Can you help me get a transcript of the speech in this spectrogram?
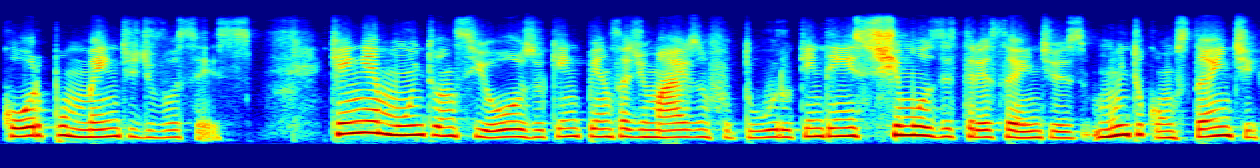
corpo, mente de vocês. Quem é muito ansioso, quem pensa demais no futuro, quem tem estímulos estressantes muito constante,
